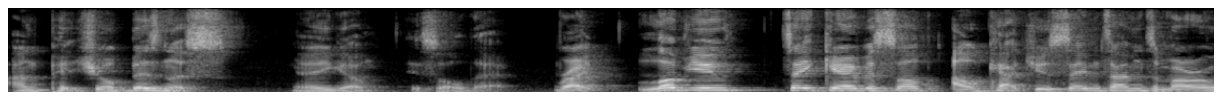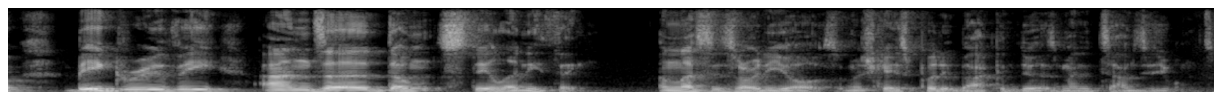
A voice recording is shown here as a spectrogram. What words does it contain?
and pitch your business. There you go. It's all there. Right. Love you. Take care of yourself. I'll catch you same time tomorrow. Be groovy and uh, don't steal anything unless it's already yours. In which case, put it back and do it as many times as you want.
